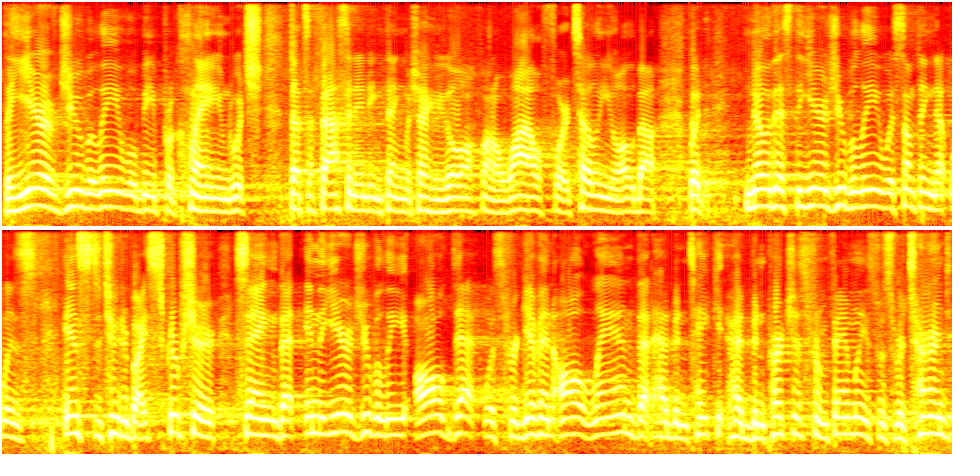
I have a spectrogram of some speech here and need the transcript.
The year of Jubilee will be proclaimed, which that's a fascinating thing, which I could go off on a while for telling you all about. But know this the year of Jubilee was something that was instituted by Scripture, saying that in the year of Jubilee, all debt was forgiven, all land that had been, taken, had been purchased from families was returned.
